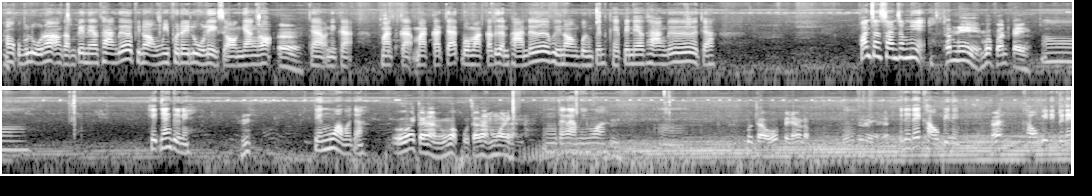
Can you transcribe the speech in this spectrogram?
เอาก็บ่รู้เนาะเอาก็เป็นแนวทางเด้อพี่น้องมีผู้ใดรู้เลขสิออกหยังเนาะเออจ้าวันนี้ก็มักกะมักกะจัดบ่มักกะเลื่อนผ่านเด้อพี่น้องเบิ่งเป็นแค่เป็นแนวทางเด้อจ้ะฟันสั้นๆซำนี่ทำนี่บ่ฝันไก่อ๋อเฮ็ดหยังตัวนี่หึ เลี้ยงงัวบ่จ้ะโอ้ยตาหน้ามันงัวกูตาหน้ามันงัวนี่หั่นอืมตั้งน้ำให้งัวอืมอืมผู้เฒ่าเป็นหยังดอกอยู่เลยแหละไปได้ได้เขาปีนี้ฮะเขาปีนี้ไปได้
